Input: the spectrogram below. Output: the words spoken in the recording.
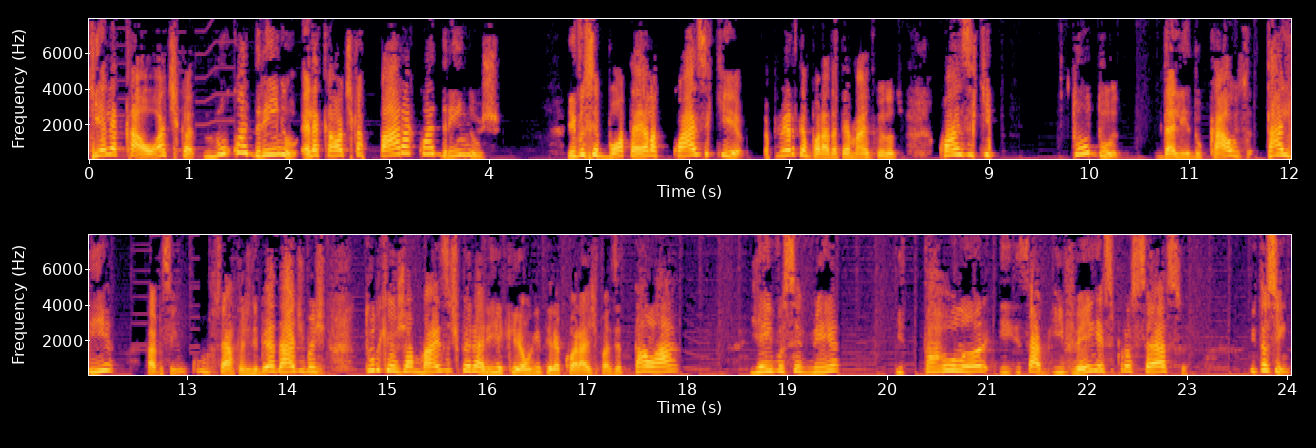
que ela é caótica no quadrinho, ela é caótica para quadrinhos. E você bota ela quase que, a primeira temporada até mais do que os outros, quase que tudo dali do caos tá ali, sabe assim, com certas liberdades, mas tudo que eu jamais esperaria que alguém teria coragem de fazer, tá lá. E aí você vê e tá rolando, e sabe, e vem esse processo. Então assim,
